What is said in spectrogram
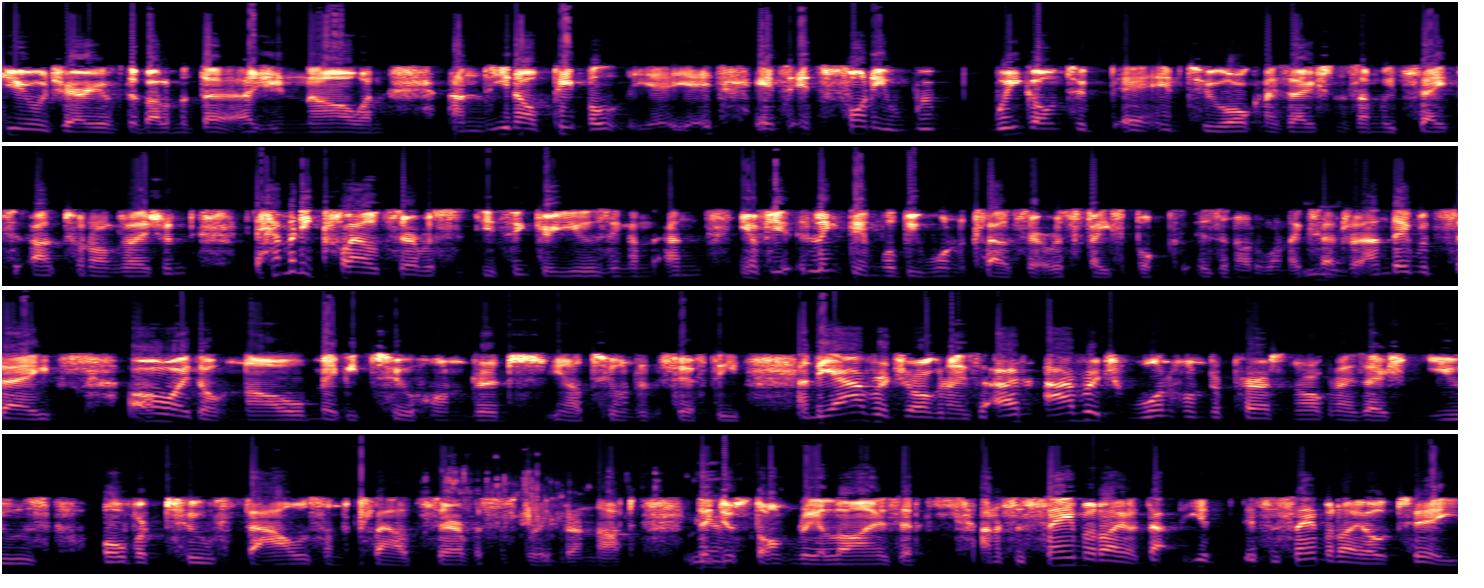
huge area of development, uh, as you know, and and you know, people. It's it's funny. We, we go into into organizations and we'd say to, uh, to, an organization, how many cloud services do you think you're using? And, and you know, if you, LinkedIn will be one cloud service, Facebook is another one, etc. Mm. And they would say, oh, I don't know, maybe 200, you know, 250. And the average organization, average 100 person organization use over 2,000 cloud services, believe it or not. They yeah. just don't realize it. And it's the same with IoT. It's the same with IoT.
